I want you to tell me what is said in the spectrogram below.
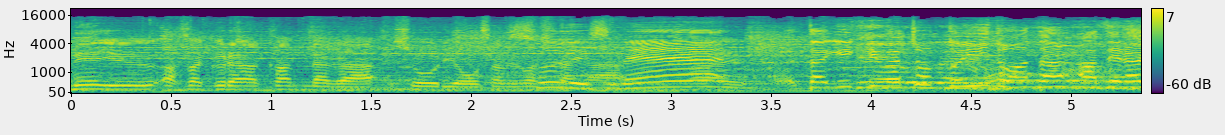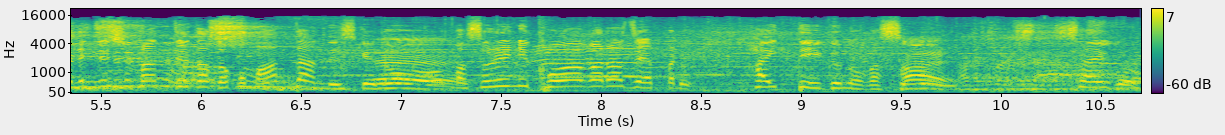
名優朝倉環奈が勝利を収めましたが。そうですね、打撃はちょっといいのを当てられてしまってたところもあったんですけど、ええ。まあ、それに怖がらずやっぱり入っていくのがすごい、はい。最後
